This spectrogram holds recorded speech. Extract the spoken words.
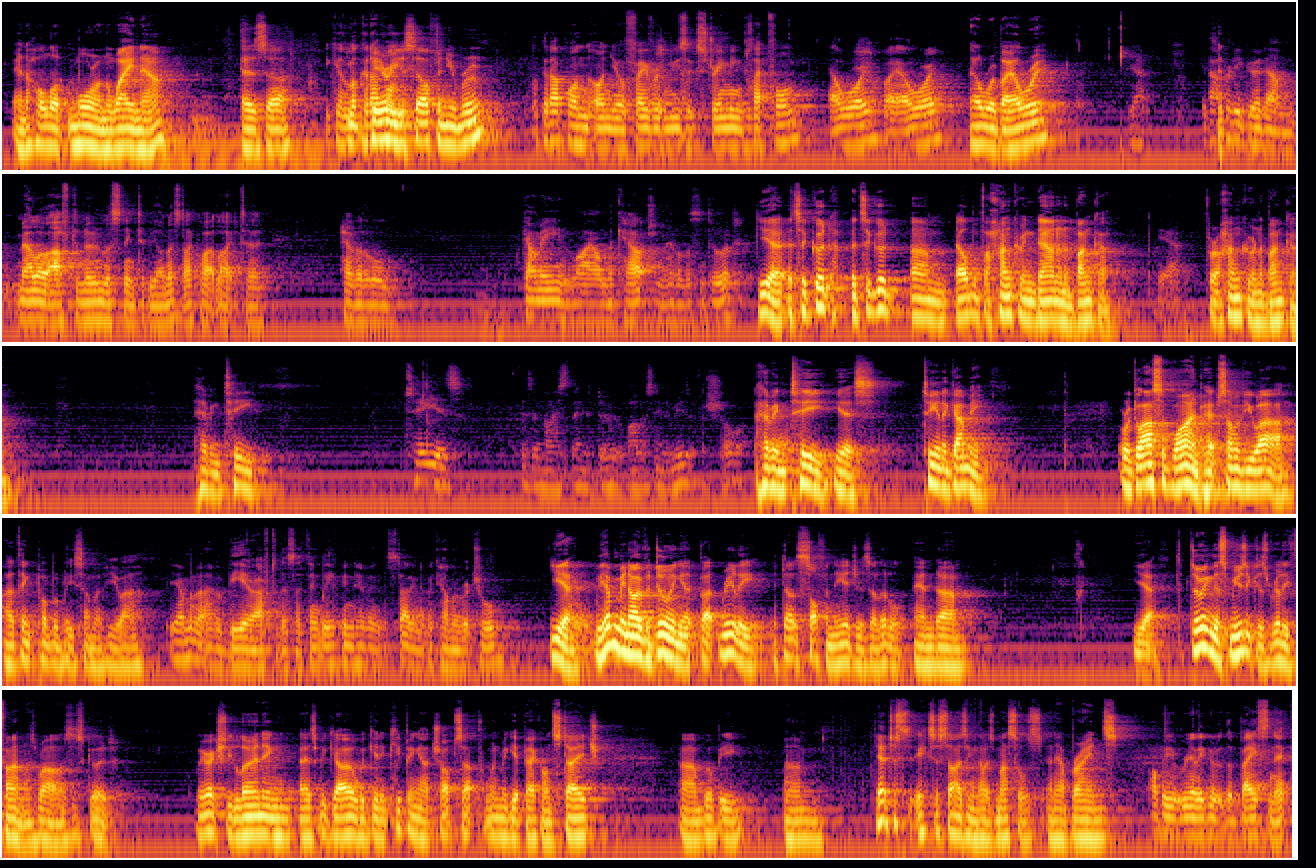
and a whole lot more on the way now. As uh, You can you look it up bury on, yourself in your room, look it up on, on your favourite music streaming platform, Elroy by Elroy. Elroy by Elroy. Yeah. It's a pretty good um, mellow afternoon listening, to be honest. I quite like to have a little gummy and lie on the couch and have a listen to it. Yeah, it's a good, it's a good um, album for hunkering down in a bunker, Yeah. for a hunker in a bunker. Having tea, Tea is is a nice thing to do while listening to music for sure. having tea, yes, tea and a gummy, or a glass of wine. Perhaps some of you are. I think probably some of you are. Yeah, I'm going to have a beer after this. I think we've been having, starting to become a ritual. Yeah, we haven't been overdoing it, but really it does soften the edges a little. And um, yeah, doing this music is really fun as well. This is good. We're actually learning as we go. We're getting keeping our chops up for when we get back on stage. Um, we'll be, um, yeah, just exercising those muscles and our brains. I'll be really good at the bass neck.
